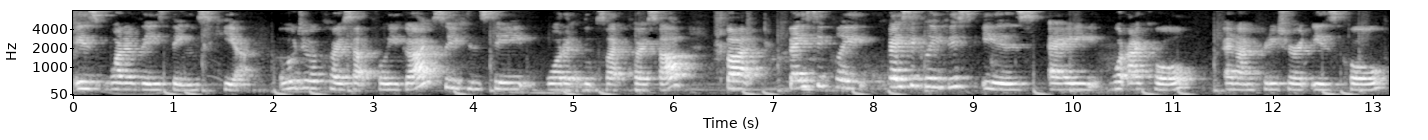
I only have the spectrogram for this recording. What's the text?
is one of these things here. I will do a close up for you guys so you can see what it looks like close up. But basically, basically this is a, what I call, and I'm pretty sure it is called,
